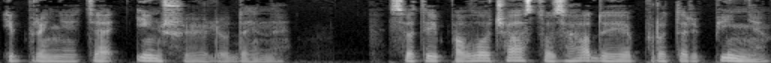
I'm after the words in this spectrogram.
і прийняття іншої людини. Святий Павло часто згадує про терпіння,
